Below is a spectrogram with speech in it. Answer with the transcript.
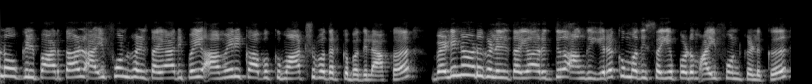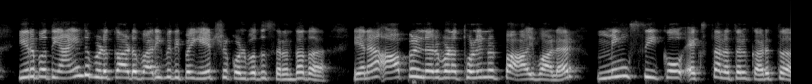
நோக்கில் பார்த்தால் ஐபோன்கள் தயாரிப்பை அமெரிக்காவுக்கு மாற்றுவதற்கு பதிலாக வெளிநாடுகளில் தயாரித்து அங்கு இறக்குமதி செய்யப்படும் ஐபோன்களுக்கு இருபத்தி ஐந்து விழுக்காடு வரி விதிப்பை ஏற்றுக்கொள்வது சிறந்தது என ஆப்பிள் நிறுவன தொழில்நுட்ப ஆய்வாளர் மிங் சீகோ எக்ஸ் தளத்தில் கருத்து.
